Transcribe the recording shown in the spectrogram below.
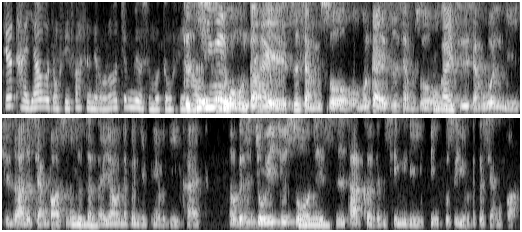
就是他要的东西发生了，然后就没有什么东西。可是因为我们刚才也是想说，我们刚才也是想说，我刚才其实想问你，其实他的想法是不是真的要那个女朋友离开？然后可是周一就说，其实他可能心里并不是有那个想法，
